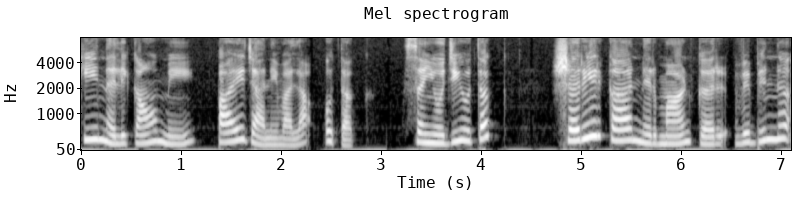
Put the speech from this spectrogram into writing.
की नलिकाओं में पाए जाने वाला उतक। संयोजी उतक शरीर का निर्माण कर विभिन्न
